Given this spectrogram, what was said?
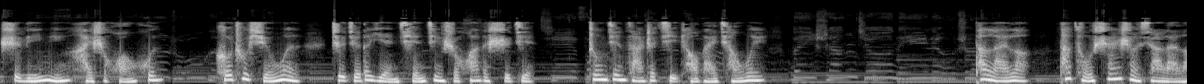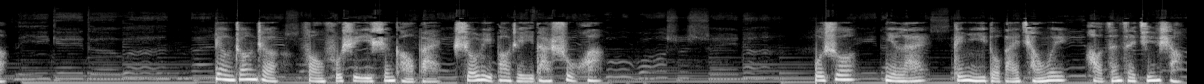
是黎明还是黄昏？何处询问？只觉得眼前尽是花的世界，中间杂着几条白蔷薇。他来了，他从山上下来了，靓装着。仿佛是一身告白，手里抱着一大束花。我说：“你来，给你一朵白蔷薇，好簪在襟上。”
